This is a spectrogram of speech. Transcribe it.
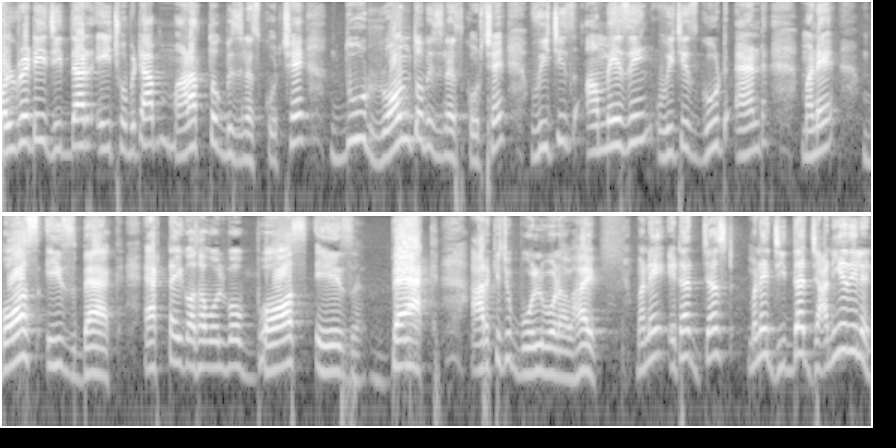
অলরেডি জিদ্দার এই ছবিটা মারাত্মক বিজনেস করছে, দুরন্ত বিজনেস করছে which is amazing which is good and মানে বস ইজ ব্যাক একটাই কথা বলব বস ইজ ব্যাক আর কিছু বলব না ভাই। মানে এটা জাস্ট মানে জিদ্দা জানিয়ে দিলেন,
